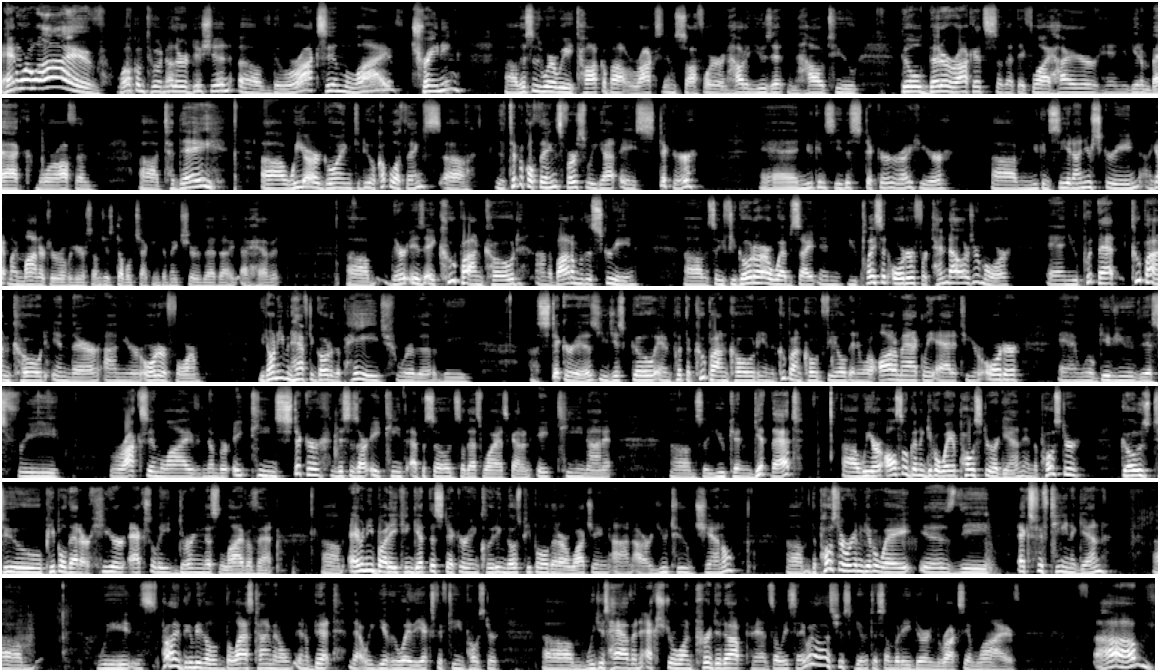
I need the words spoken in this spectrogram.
And we're live! Welcome to another edition of the RockSim Live training. Uh, this is where we talk about RockSim software and how to use it and how to build better rockets so that they fly higher and you get them back more often. Uh, today, uh, we are going to do a couple of things. Uh, the typical things, first we got a sticker and you can see the sticker right here. Um, and you can see it on your screen. I got my monitor over here, so I'm just double checking to make sure that I, I have it. Um, there is a coupon code on the bottom of the screen. Um, so if you go to our website and you place an order for $10 or more, and you put that coupon code in there on your order form, you don't even have to go to the page where the, the uh, sticker is, you just go and put the coupon code in the coupon code field and it will automatically add it to your order and we'll give you this free RockSim Live number 18 sticker. This is our 18th episode, so that's why it's got an 18 on it. Um, so you can get that. Uh, we are also going to give away a poster again, and the poster goes to people that are here actually during this live event. Um, anybody can get the sticker, including those people that are watching on our YouTube channel. Um, the poster we're going to give away is the X15 again. Um, we this is probably going to be the, the last time in a, in a bit that we give away the X15 poster. Um, we just have an extra one printed up, and so we say, well, let's just give it to somebody during the RockSim Live. Um,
